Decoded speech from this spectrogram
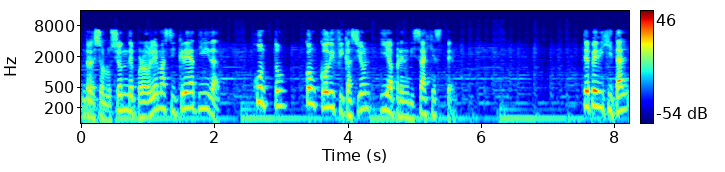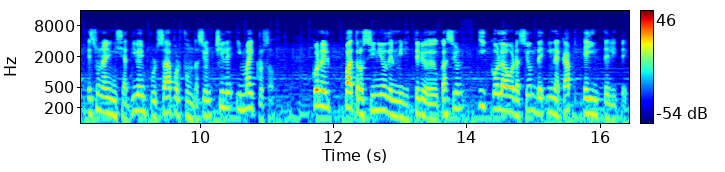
resolución de problemas y creatividad, junto con codificación y aprendizaje STEM. TP Digital es una iniciativa impulsada por Fundación Chile y Microsoft, con el patrocinio del Ministerio de Educación y colaboración de INACAP e Intelitech.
